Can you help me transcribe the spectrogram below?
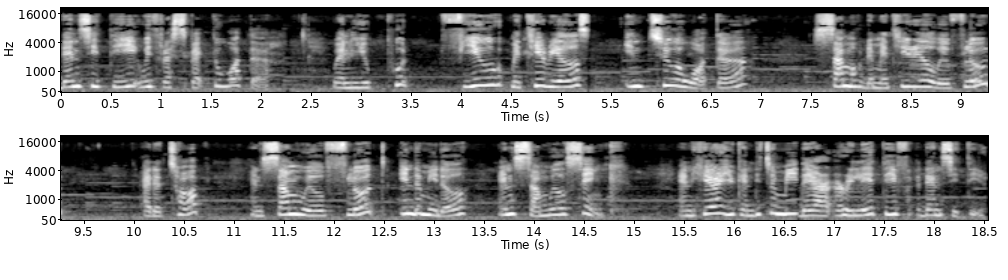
density with respect to water. When you put few materials into a water, some of the material will float at the top and some will float in the middle and some will sink. And here you can determine their relative density.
